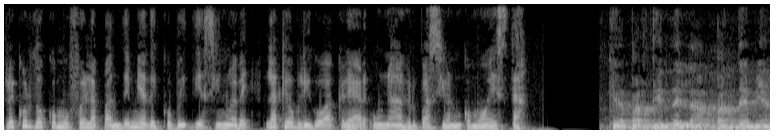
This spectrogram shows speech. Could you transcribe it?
recordó cómo fue la pandemia de COVID-19 la que obligó a crear una agrupación como esta que a partir de la pandemia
